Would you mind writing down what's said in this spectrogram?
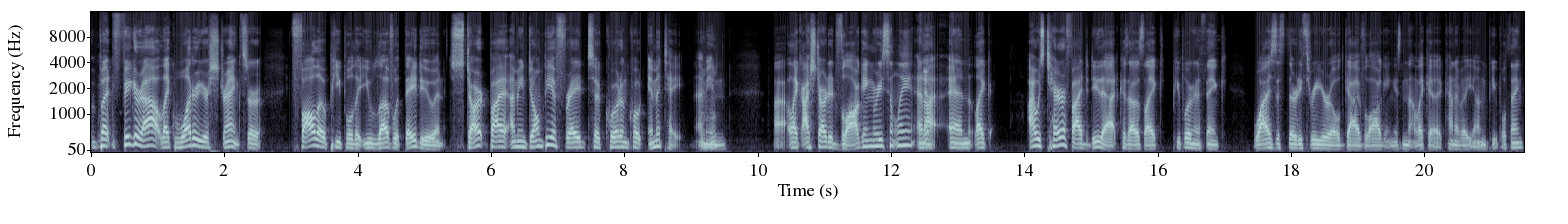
But figure out like what are your strengths or follow people that you love what they do and start by I mean, don't be afraid to quote unquote imitate. I Mhm. mean, uh, like I started vlogging recently and Yeah. I and like I was terrified to do that because I was like people are going to think why is this 33 year old guy vlogging? Isn't that like a kind of a young people thing?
